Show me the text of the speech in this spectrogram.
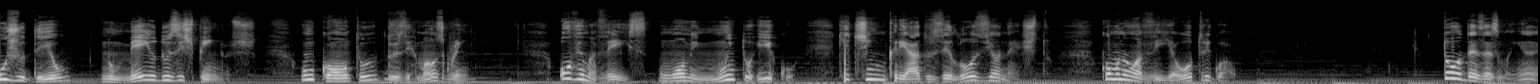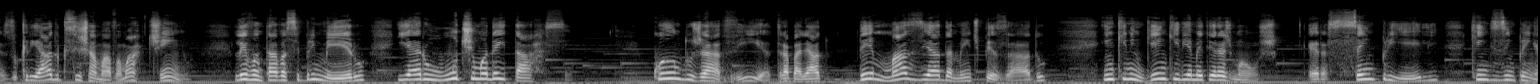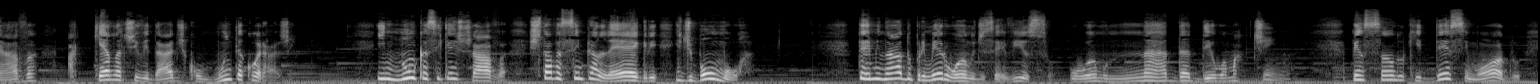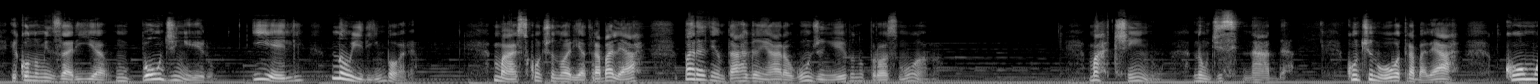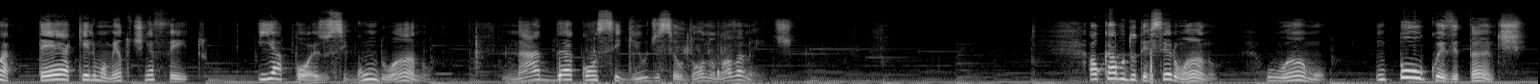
O Judeu no Meio dos Espinhos. Um conto dos irmãos Grimm. Houve uma vez um homem muito rico que tinha um criado zeloso e honesto, como não havia outro igual. Todas as manhãs, o criado que se chamava Martinho levantava-se primeiro e era o último a deitar-se. Quando já havia trabalhado demasiadamente pesado, em que ninguém queria meter as mãos, era sempre ele quem desempenhava aquela atividade com muita coragem. E nunca se queixava, estava sempre alegre e de bom humor. Terminado o primeiro ano de serviço, o amo nada deu a Martinho, pensando que desse modo economizaria um bom dinheiro e ele não iria embora. Mas continuaria a trabalhar para tentar ganhar algum dinheiro no próximo ano. Martinho não disse nada. Continuou a trabalhar como até aquele momento tinha feito. E após o segundo ano, nada conseguiu de seu dono novamente. Ao cabo do terceiro ano, o amo, um pouco hesitante,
